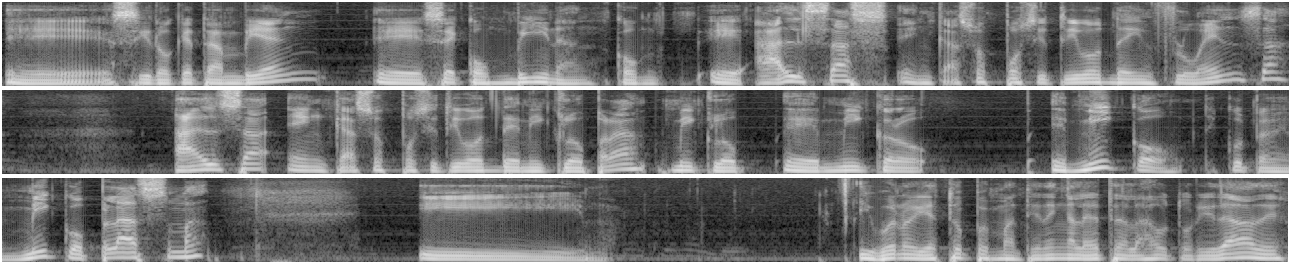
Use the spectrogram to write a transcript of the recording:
eh, sino que también eh, se combinan con eh, alzas en casos positivos de influenza, alza en casos positivos de micro, eh, mico, micoplasma y, y bueno, y esto pues mantienen alerta a las autoridades.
